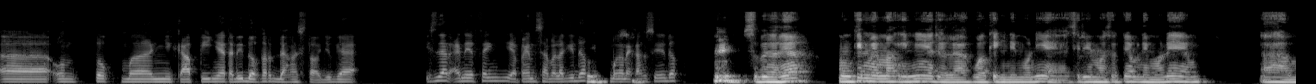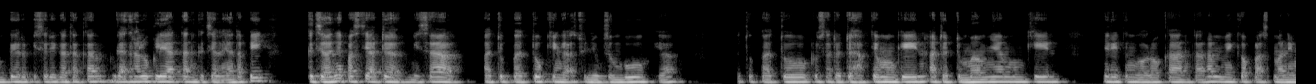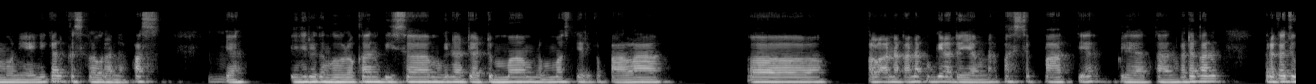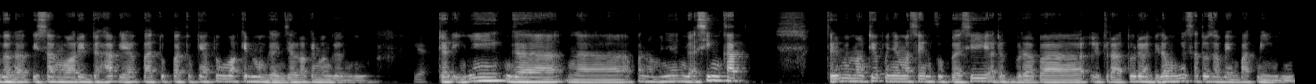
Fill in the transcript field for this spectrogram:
eh, untuk menyikapinya? Tadi dokter udah ngasih tahu juga. Is there anything yang pengen disampaikan lagi, Dok, mengenai kasus ini, Dok? Sebenarnya mungkin memang ini adalah walking pneumonia ya. Jadi maksudnya pneumonia yang eh, hampir bisa dikatakan nggak terlalu kelihatan gejalanya, tapi gejalanya pasti ada. Misal batuk-batuk yang nggak kunjung sembuh ya, batuk-batuk, terus ada dahaknya mungkin, ada demamnya mungkin, nyeri tenggorokan. Karena Mycoplasma pneumonia ini kan ke saluran nafas Hmm. ya. Nyeri tenggorokan bisa, mungkin ada demam, lemas, nyeri kepala. eh kalau anak-anak mungkin ada yang napas cepat ya kelihatan. Kadang kan mereka juga nggak bisa ngeluarin dahak ya, batuk-batuknya tuh makin mengganjal, makin mengganggu. Ya. Dan ini nggak nggak apa namanya nggak singkat. Jadi memang dia punya masa inkubasi ada beberapa literatur yang bilang mungkin satu sampai 4 minggu.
